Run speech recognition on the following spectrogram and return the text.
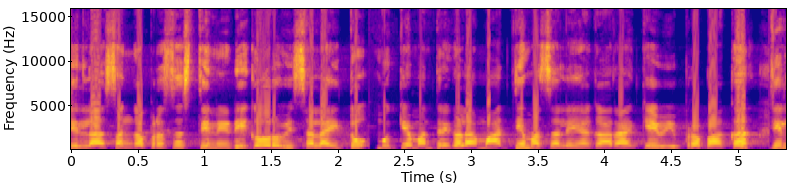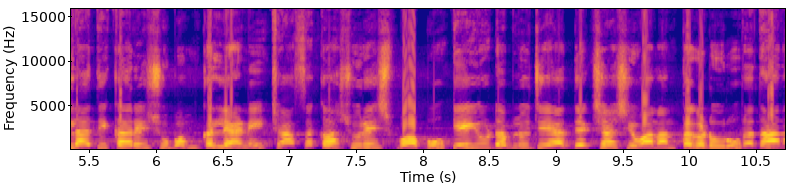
ಜಿಲ್ಲಾ ಸಂಘ ಪ್ರಶಸ್ತಿ ನೀಡಿ ಗೌರವಿಸಲಾಯಿತು. ಮುಖ್ಯಮಂತ್ರಿಗಳ ಮಾಧ್ಯಮ ಸಲಹೆಗಾರ ಕೆವಿ ಪ್ರಭಾಕರ್, ಜಿಲ್ಲಾಧಿಕಾರಿ ಶುಭಂ ಕಲ್ಯಾಣಿ, ಶಾಸಕ ಸುರೇಶ್ ಬಾಬು, ಕೆಯುಡಬ್ಲ್ಯೂಜೆ ಅಧ್ಯಕ್ಷ ಶಿವಾನಂದ ತಗಡೂರು, ಪ್ರಧಾನ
